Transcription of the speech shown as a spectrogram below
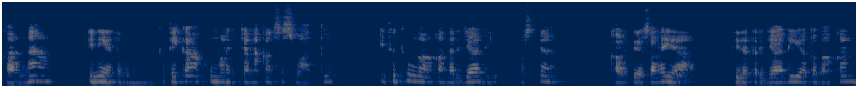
Karena ini ya teman-teman, ketika aku merencanakan sesuatu, itu tuh nggak akan terjadi. Maksudnya, kalau tidak salah ya tidak terjadi atau bahkan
